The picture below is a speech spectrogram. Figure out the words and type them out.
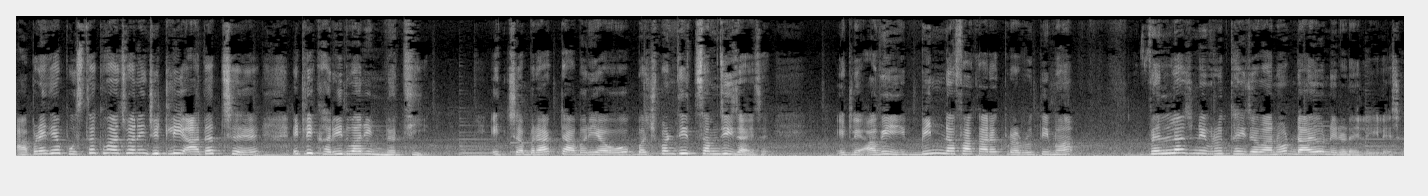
આપણે ત્યાં પુસ્તક વાંચવાની જેટલી આદત છે, એટલી ખરીદવાની નથી. એ ચબરાક ટાબરિયાઓ બચપણથી જ સમજી જાય છે. એટલે આવી બિન નફાકારક પ્રવૃત્તિમાં વહેલા જ નિવૃત્ત થઈ જવાનો ડાયો નિર્ણય લઈ લે છે.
